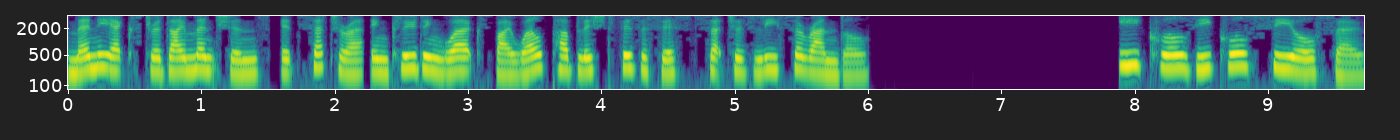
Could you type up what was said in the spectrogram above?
many extra dimensions, etc. including works by well-published physicists such as Lisa Randall. See also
